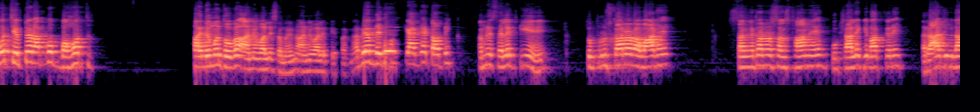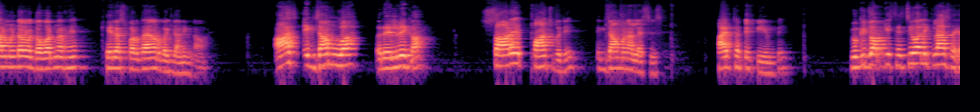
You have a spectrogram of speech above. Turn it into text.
वो चैप्टर आपको बहुत फ़ायदेमंद होगा आने वाले समय में, आने वाले पेपर में। अभी आप देखो क्या क्या टॉपिक हमने सेलेक्ट किए हैं। तो पुरस्कार और अवार्ड है, संगठन और संस्थान है, मुख्यालय की बात करें, राज्य विधानमंडल और गवर्नर है, खेल स्पर्धा और वैज्ञानिक नाम है। आज एग्ज़ाम हुआ रेलवे का, साढ़े पाँच बजे एग्ज़ाम एनालिसिस है फाइव थर्टी पी पे। क्योंकि जो आपकी एस वाली क्लास है,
